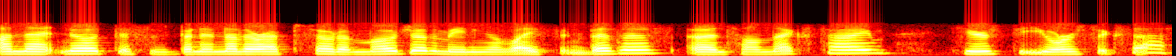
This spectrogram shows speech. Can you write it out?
On that note, this has been another episode of Mojo, the meaning of life and business. Until next time, here's to your success.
